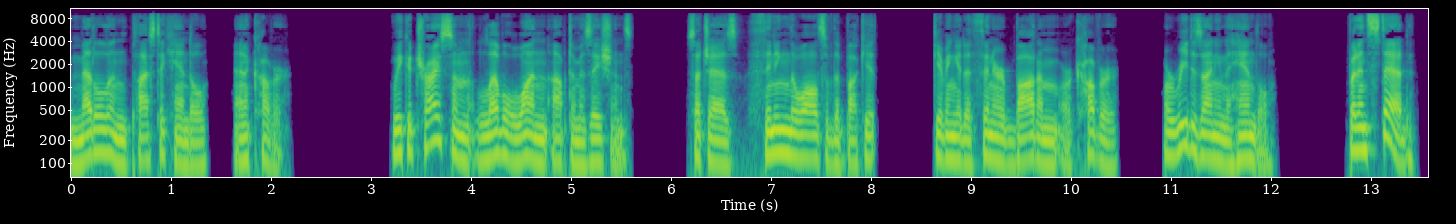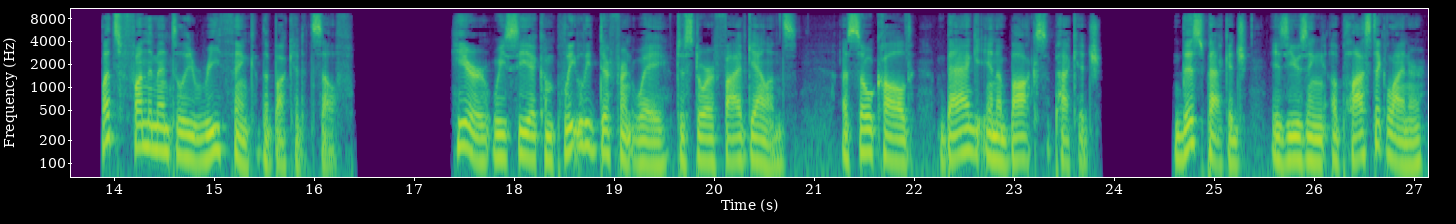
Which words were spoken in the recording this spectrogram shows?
a metal and plastic handle, and a cover. We could try some level 1 optimizations, such as thinning the walls of the bucket, giving it a thinner bottom or cover, or redesigning the handle. But instead, let's fundamentally rethink the bucket itself. Here we see a completely different way to store 5 gallons, a so-called bag in a box package. This package is using a plastic liner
